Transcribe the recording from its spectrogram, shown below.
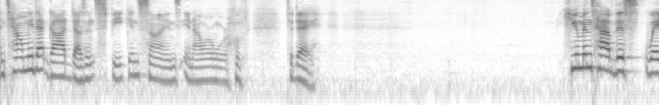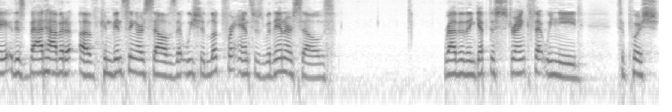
and tell me that God doesn't speak in signs in our world today. Humans have this way, this bad habit of convincing ourselves that we should look for answers within ourselves rather than get the strength that we need to push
